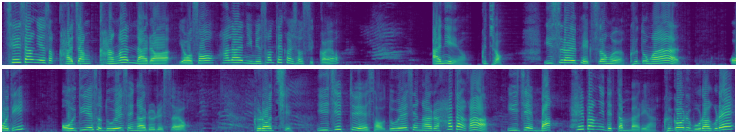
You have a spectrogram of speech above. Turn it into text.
세상에서 가장 강한 나라여서 하나님이 선택하셨을까요? 아니에요. 그쵸? 이스라엘 백성은 그동안 어디? 어디에서 노예 생활을 했어요? 그렇지. 이집트에서 노예 생활을 하다가 이제 막 해방이 됐단 말이야. 그거를 뭐라 그래?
